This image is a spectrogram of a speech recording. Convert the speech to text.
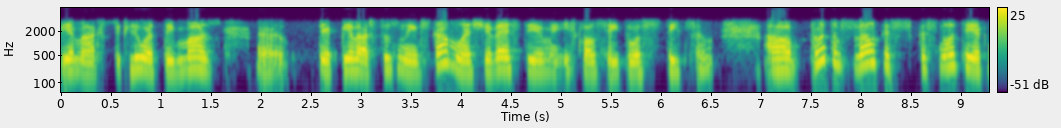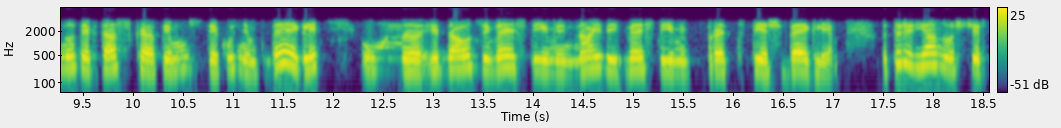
piemērs, cik ļoti maz uh, tiek pievērsts uzmanības tam, lai šie vēstījumi izklausītos ticam. Uh, protams, vēl kas, kas notiek, notiek tas, ka pie mums tiek uzņemti bēgļi, un uh, ir daudzi vēstījumi, naidīgi vēstījumi pret tieši bēgļiem. Bet tur ir jānošķir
